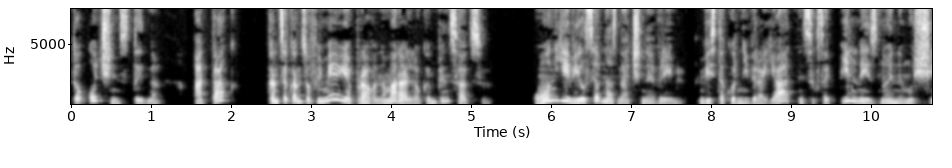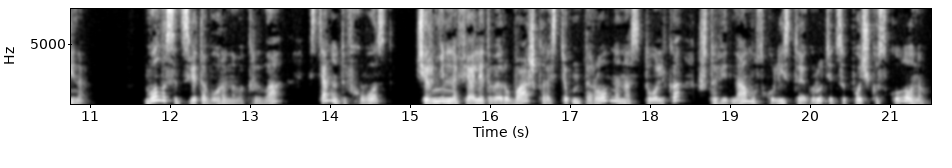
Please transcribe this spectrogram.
то очень стыдно. А так, в конце концов, имею я право на моральную компенсацию. Он явился в назначенное время. Весь такой невероятный, сексапильный и знойный мужчина. Волосы цвета вороного крыла, стянуты в хвост, чернильно-фиолетовая рубашка расстегнута ровно настолько, что видна мускулистая грудь и цепочка с кулоном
